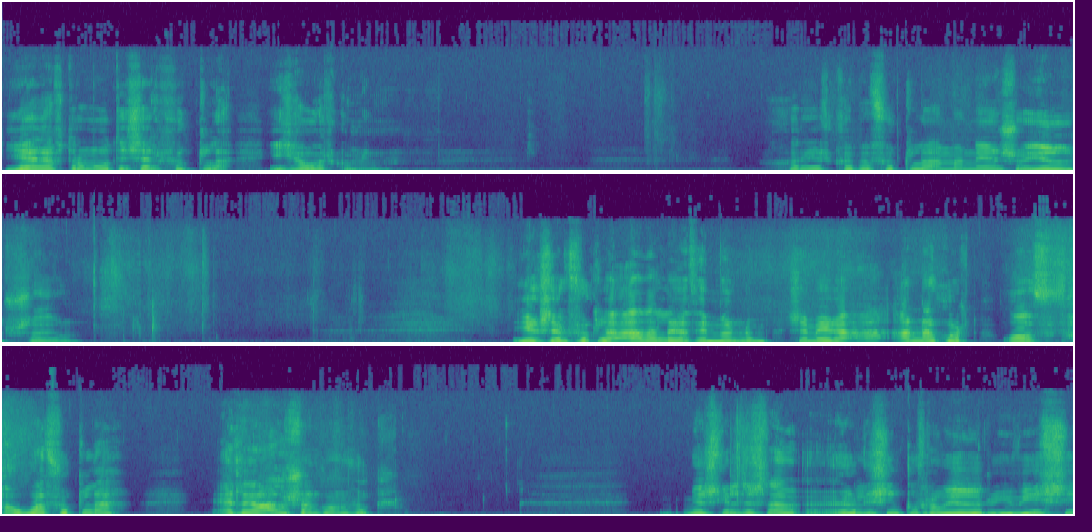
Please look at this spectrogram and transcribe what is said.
Ég eftir á móti sel fuggla í hjáverkum minn. Hverjir kaupa fuggla að manni eins og yður, saði hún. Ég sel fuggla aðalega þeim mönnum sem eiga annarkvört of fáa fuggla eða er allsöngum fuggl. Mér skildist af auglýsingu frá yður í vísi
